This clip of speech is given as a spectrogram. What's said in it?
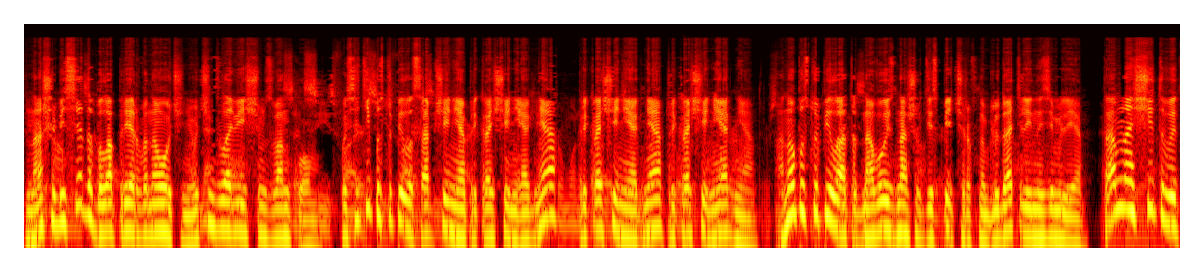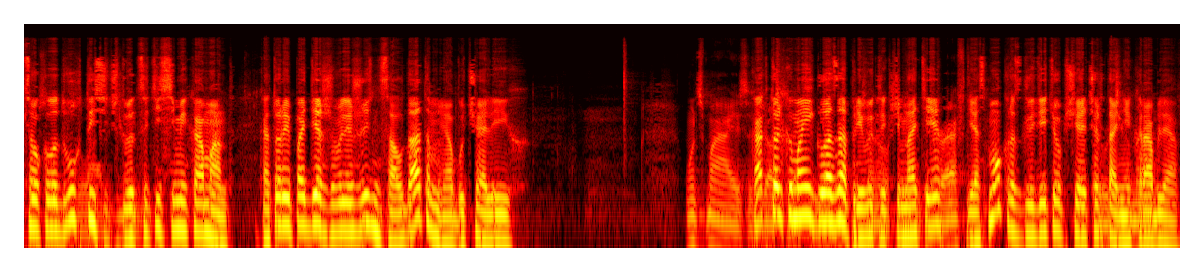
Наша беседа была прервана очень-очень зловещим звонком. По сети поступило сообщение о прекращении огня, прекращении огня, прекращении огня. Оно поступило от одного из наших диспетчеров-наблюдателей на Земле. Там насчитывается около 2027 команд, которые поддерживали жизнь солдатам и обучали их. Как только мои глаза привыкли к темноте, я смог разглядеть общие очертания корабля.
